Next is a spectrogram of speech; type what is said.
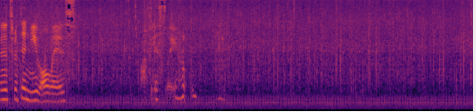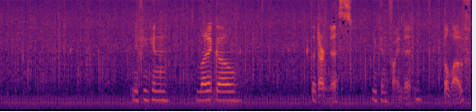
And it's within you always. Obviously. and if you can let it go, the darkness you can find it, the love.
